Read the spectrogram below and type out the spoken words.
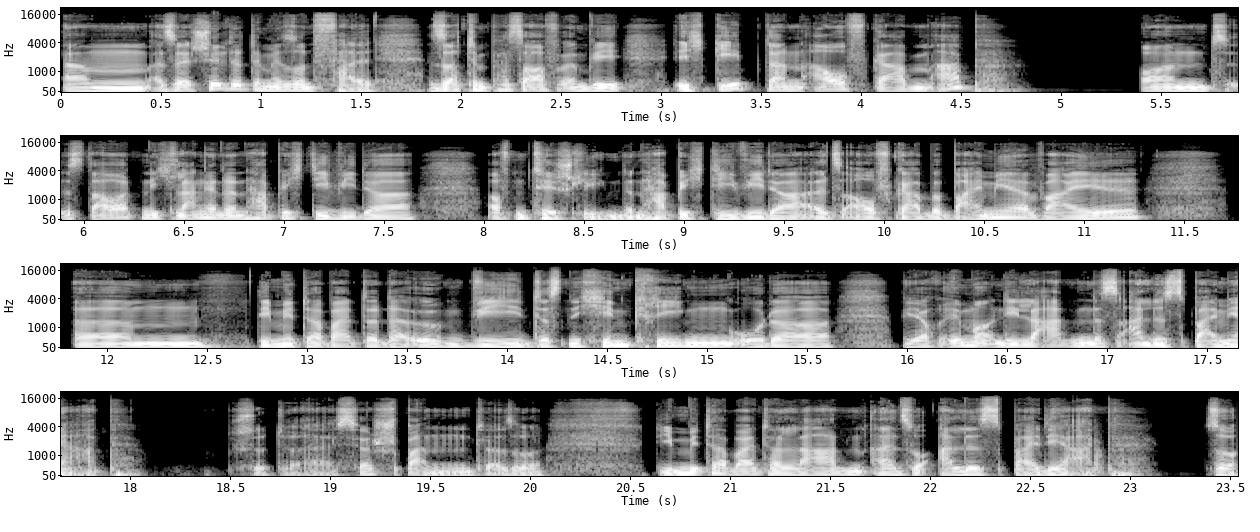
Ähm, also er schilderte mir so einen Fall. Er sagte, pass auf, irgendwie, ich gebe dann Aufgaben ab und es dauert nicht lange, dann habe ich die wieder auf dem Tisch liegen. Dann habe ich die wieder als Aufgabe bei mir, weil ähm, die Mitarbeiter da irgendwie das nicht hinkriegen oder wie auch immer und die laden das alles bei mir ab. Das ist ja spannend. Also die Mitarbeiter laden also alles bei dir ab. So,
